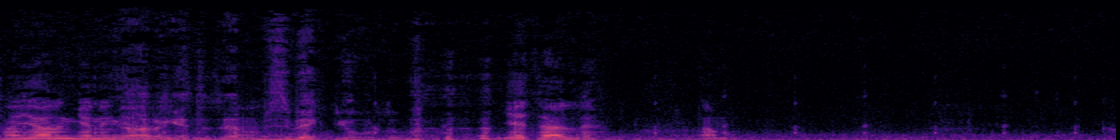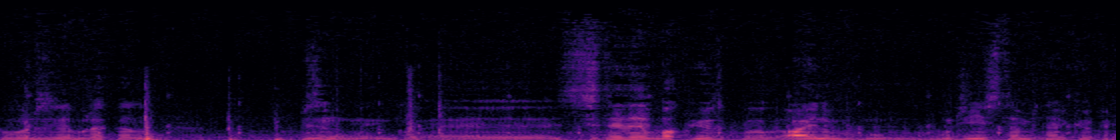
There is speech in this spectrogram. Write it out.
Ha, yarın gene Yarın gelecek. getiririz. Hep bizi bekliyor burada. Yeterli. Tamam. Kıvırcığı bırakalım. Bizim e, sitede bakıyorduk. Bu, aynı bu, bu cinsten bir tane köpek.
